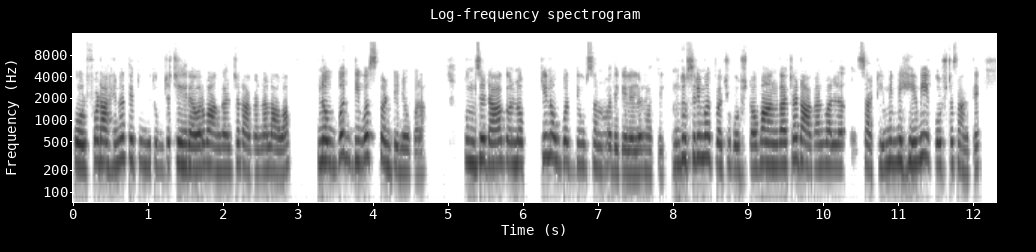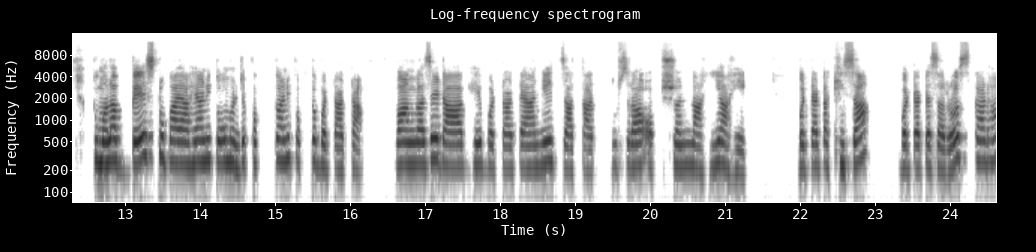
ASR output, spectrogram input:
कोरफड आहे ना ते तुम्ही तुमच्या चेहऱ्यावर वांगांच्या डागांना लावा. नव्वद दिवस कंटिन्यू करा. तुमचे डाग नक्की नव्वद दिवसांमध्ये गेलेले राहतील. दुसरी महत्वाची गोष्ट वांगाच्या डागांवाल्यासाठी मी नेहमी एक गोष्ट सांगते. तुम्हाला बेस्ट उपाय आहे आणि तो म्हणजे फक्त आणि फक्त बटाटा. वांगाचे डाग हे बटाट्याने जातात. दुसरा ऑप्शन नाही आहे. बटाटा खिसा बटाट्याचा रस काढा.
